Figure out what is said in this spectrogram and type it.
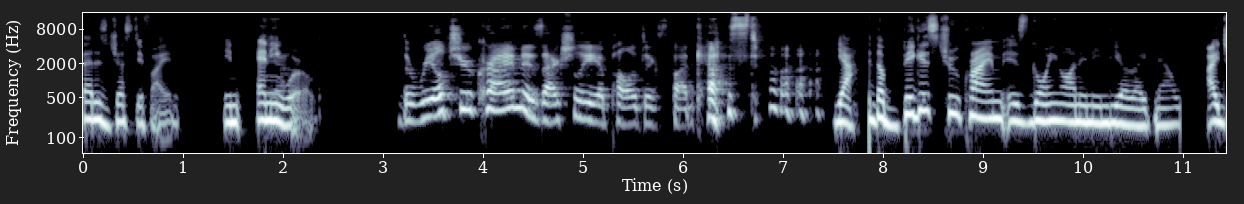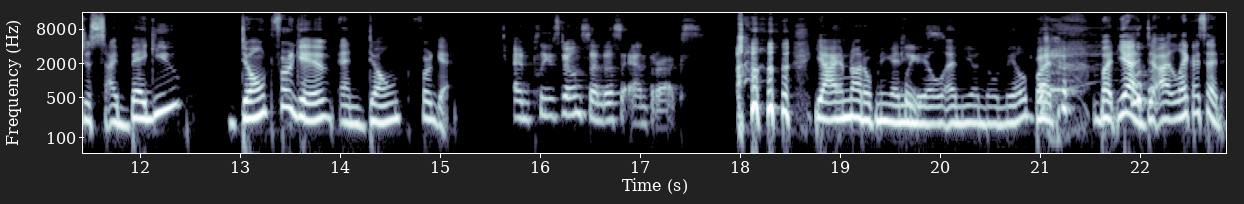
that is justified in any yeah. world. The real true crime is actually a politics podcast. yeah, the biggest true crime is going on in India right now. I just, I beg you, don't forgive and don't forget. And please don't send us anthrax. yeah, I'm not opening any please. mail, any unknown mail, but but yeah, like I said,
